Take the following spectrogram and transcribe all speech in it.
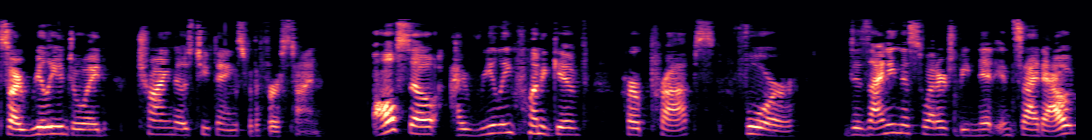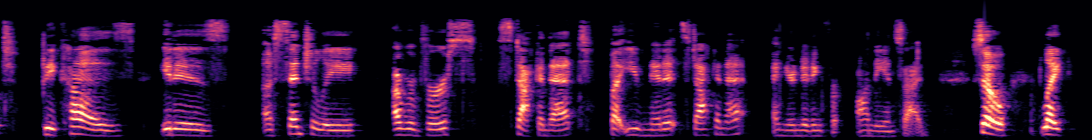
So I really enjoyed trying those two things for the first time. Also, I really want to give her props for designing this sweater to be knit inside out because it is essentially a reverse stockinette, but you knit it stockinette and you're knitting for, on the inside. So, like,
